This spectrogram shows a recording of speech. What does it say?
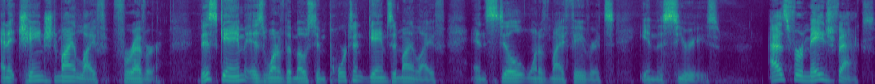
and it changed my life forever. This game is one of the most important games in my life and still one of my favorites in the series. As for Mage Facts,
